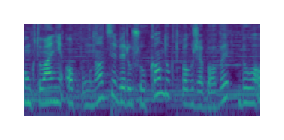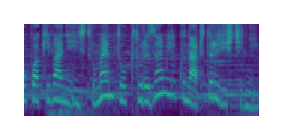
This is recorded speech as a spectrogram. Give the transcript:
Punktualnie o północy wyruszył kondukt pogrzebowy, było opłakiwanie instrumentu, który zamilkł na 40 dni.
